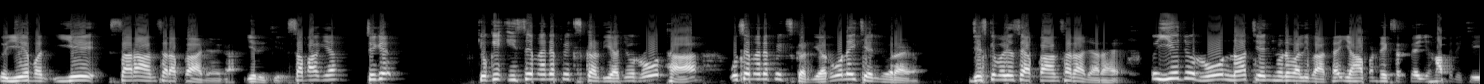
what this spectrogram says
तो ये बन, ये सारा आंसर आपका आ जाएगा। ये देखिए सब आ गया? ठीक है? क्योंकि इसे मैंने फिक्स कर दिया, जो रो था, उसे मैंने फिक्स कर दिया रो नहीं चेंज हो रहा है। जिसकी वजह से आपका आंसर आ जा रहा है। तो ये जो रो ना चेंज होने वाली बात है, यहाँ पर देख सकते हैं, यहाँ पर देखिए,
